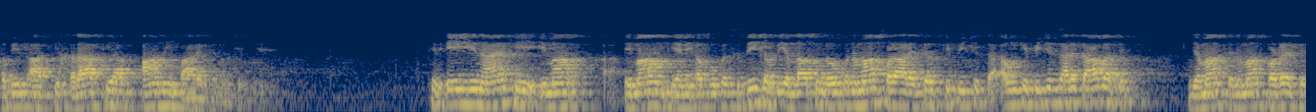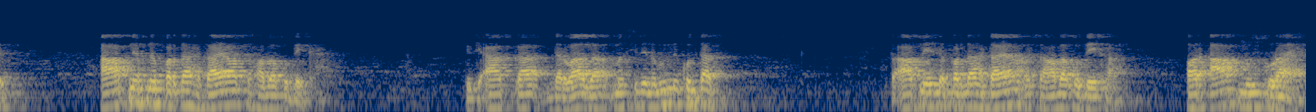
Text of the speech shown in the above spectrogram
طبیعت آپ کی خراب تھی، آپ آ نہیں پا رہے تھے مسجد میں۔ پھر ایک دن آیا کہ امام امام یعنی ابو کا صدیق رضی اللہ عنہ لوگوں کو نماز پڑھا رہے تھے، اس کے پیچھے ان کے پیچھے سارے صحابہ تھے۔ جماعت سے نماز پڑھ رہے تھے۔ آپ نے اپنا پردہ ہٹایا اور صحابہ کو دیکھا۔ کیونکہ آپ کا دروازہ مسجد نبی میں کھلتا تھا۔ تو آپ نے اسے پردہ ہٹایا اور صحابہ کو دیکھا۔ اور آپ مسکرائے۔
